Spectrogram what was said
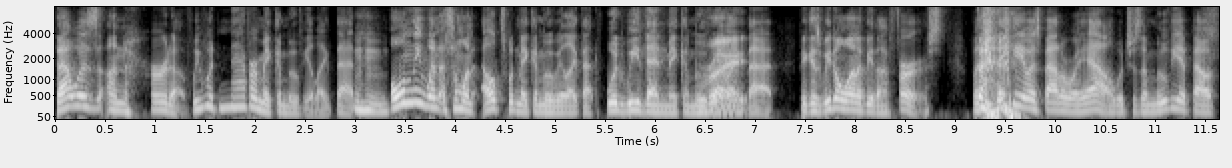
that was unheard of. We would never make a movie like that. Mhm. Only when someone else would make a movie like that would we then make a movie like that because we don't want to be the first. But they gave us Battle Royale, which is a movie about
